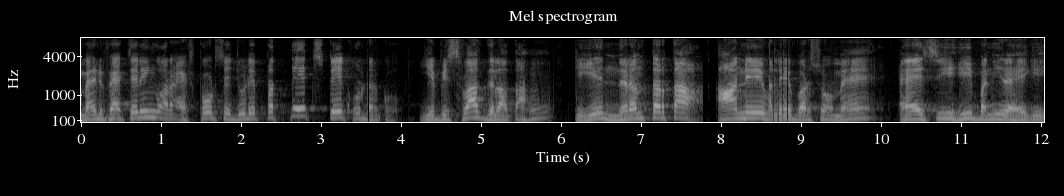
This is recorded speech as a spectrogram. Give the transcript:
मैन्युफैक्चरिंग और एक्सपोर्ट से जुड़े प्रत्येक स्टेक होल्डर को ये विश्वास दिलाता हूं कि ये निरंतरता आने वाले वर्षों में ऐसी ही बनी रहेगी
